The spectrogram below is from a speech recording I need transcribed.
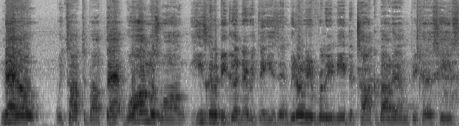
Now, we talked about that. Wong was Wong. He's going to be good in everything he's in. We don't even really need to talk about him because he's.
